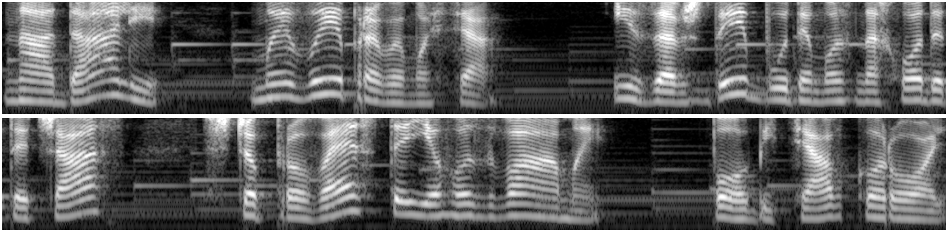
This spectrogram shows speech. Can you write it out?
Надалі ми виправимося і завжди будемо знаходити час, щоб провести його з вами, пообіцяв король.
